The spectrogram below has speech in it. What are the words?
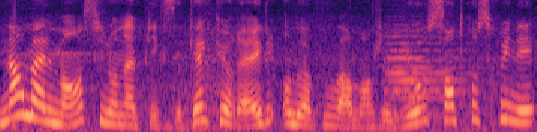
Normalement, si l'on applique ces quelques règles, on doit pouvoir manger bio sans trop se ruiner.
